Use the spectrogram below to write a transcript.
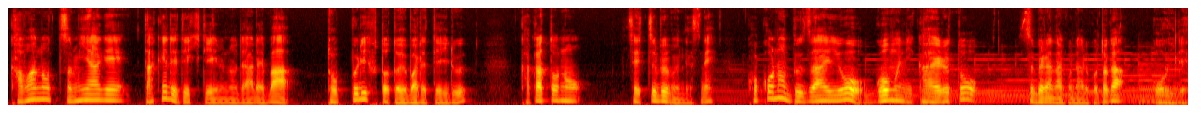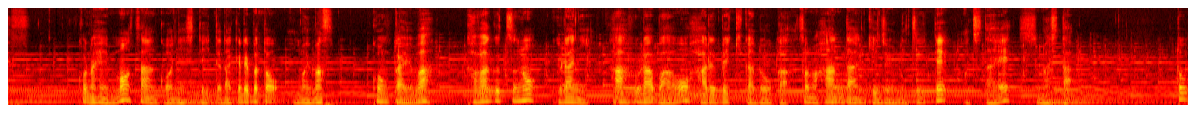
革の積み上げだけでできているのであればトップリフトと呼ばれているかかとの設置部分ですね。ここの部材をゴムに変えると滑らなくなることが多いです。この辺も参考にしていただければと思います。今回は革靴の裏にハーフラバーを貼るべきかどうかその判断基準についてお伝えしました。と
